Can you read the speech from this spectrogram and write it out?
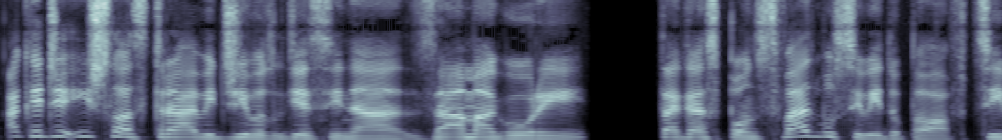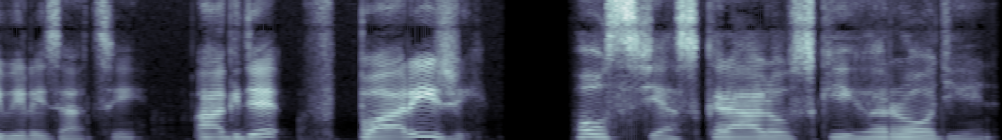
A keďže išla stráviť život kde si na Zamagúri, tak aspoň svadbu si vydupala v civilizácii. A kde? V Paríži. Hostia z kráľovských rodín.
